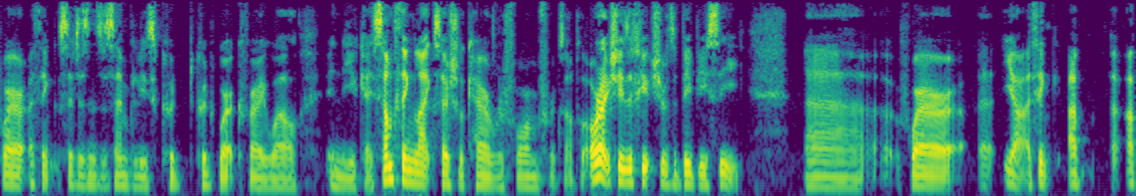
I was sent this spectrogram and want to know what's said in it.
where I think citizens' assemblies could could work very well in the UK. Something like social care reform, for example, or actually the future of the BBC, uh, where uh, yeah, I think a, a,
